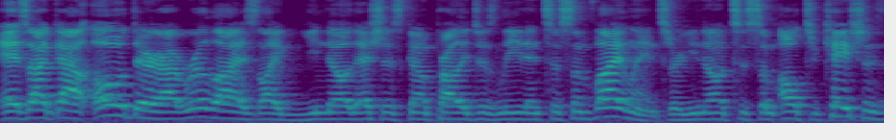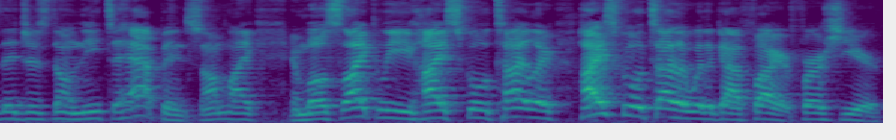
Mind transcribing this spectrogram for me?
as I got older, I realized, like, you know, that's just gonna probably just lead into some violence or, you know, to some altercations that just don't need to happen. So I'm like, and most likely, high school Tyler, high school Tyler would have got fired first year.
